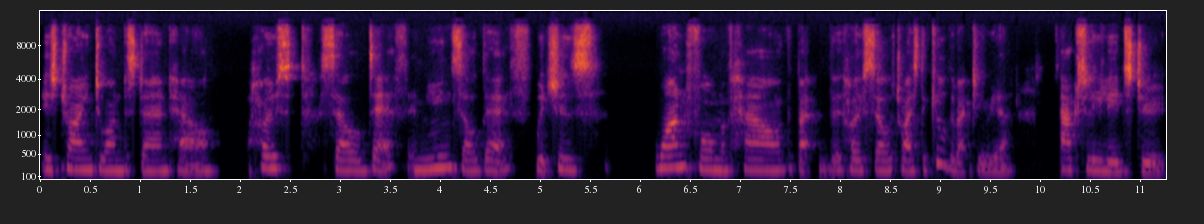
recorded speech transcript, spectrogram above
is trying to understand how host cell death immune cell death which is one form of how the, the host cell tries to kill the bacteria actually leads to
